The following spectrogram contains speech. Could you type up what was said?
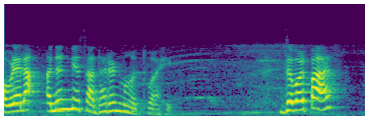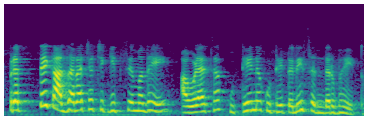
आवळ्याला अनन्यसाधारण महत्त्व आहे. जवळपास प्रत्येक आजाराच्या चिकित्सेमध्ये आवळ्याचा कुठे ना कुठेतरी संदर्भ येतो.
